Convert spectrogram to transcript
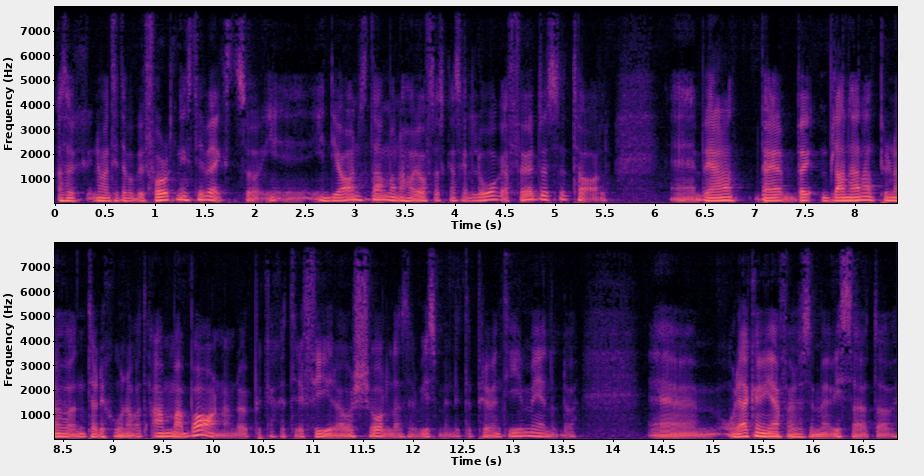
alltså när man tittar på befolkningstillväxt så indianstammarna har ju oftast ganska låga födelsetal. Eh, bland annat, bland annat på grund av en tradition av att amma barnen då uppe i kanske 3-4 års ålder. Så det blir med lite preventivmedel då. Ehm, och det här kan ju jämföras med vissa av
